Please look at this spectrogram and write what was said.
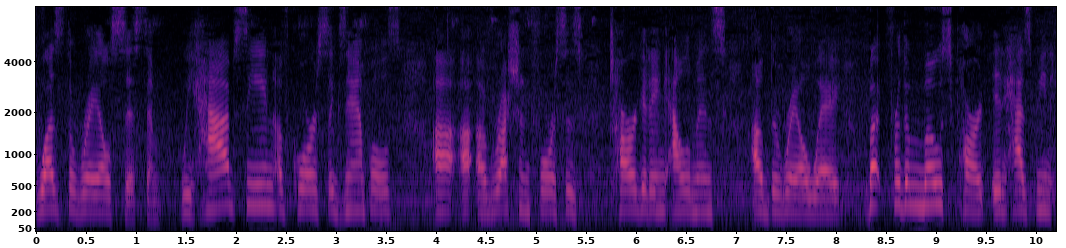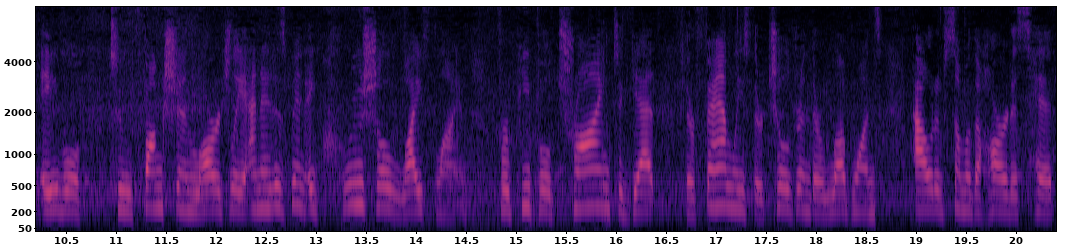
was the rail system. We have seen, of course, examples uh, uh, of Russian forces targeting elements of the railway, but for the most part, it has been able to function largely, and it has been a crucial lifeline for people trying to get their families, their children, their loved ones out of some of the hardest hit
